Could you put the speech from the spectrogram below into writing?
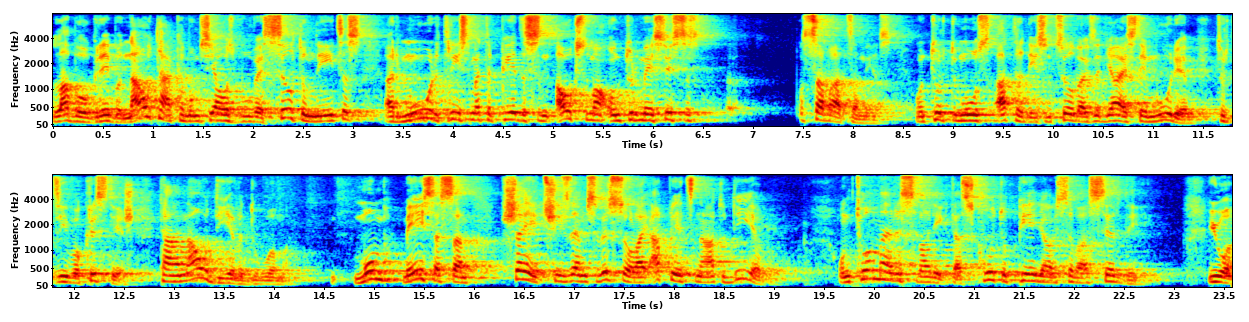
labo gribu. Nav tā, ka mums jāuzbūvē siltumnīcas ar mūru 3,50 m augstumā, un tur mēs visi savācamies. Un tur tu mūs atradīsi, un cilvēks ir jāiz tiem mūriem. Tur dzīvo kristieši. Tā nav Dieva doma. Mums, mēs esam šeit, šīs zemes virsū, lai apliecinātu Dievu. Un tomēr ir svarīgi tas, ko tu pieļauj savā sirdī. Jo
